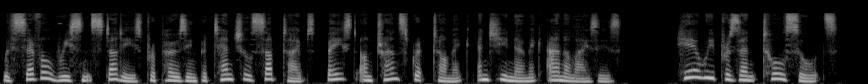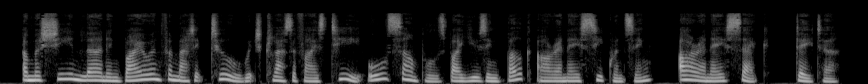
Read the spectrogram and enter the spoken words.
with several recent studies proposing potential subtypes based on transcriptomic and genomic analyses. Here we present TALLSorts, a machine learning bioinformatic tool which classifies TALL samples by using bulk RNA sequencing, RNA-seq, data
